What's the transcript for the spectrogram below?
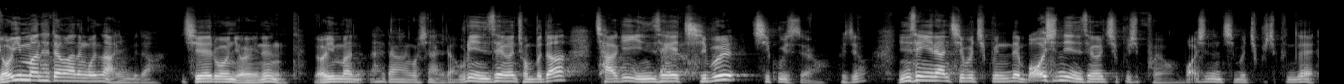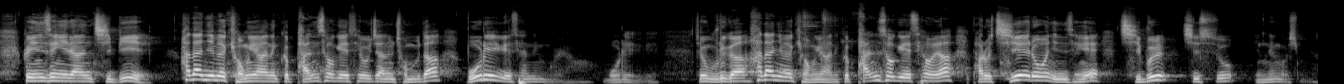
여인만 해당하는 것은 아닙니다. 지혜로운 여인은 여인만 해당하는 것이 아니라 우리 인생은 전부 다 자기 인생의 집을 짓고 있어요. 그죠? 인생이라는 집을 짓고 있는데 멋있는 인생을 짓고 싶어요. 멋있는 집을 짓고 싶은데 그 인생이라는 집이 하나님을 경외하는 그 반석에 세우지 않으면 전부 다 모래 위에 세는 거예요. 모래 위에. 지금 우리가 하나님을 경외하는 그 반석 위에 세워야 바로 지혜로운 인생의 집을 질 수 있는 것입니다.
